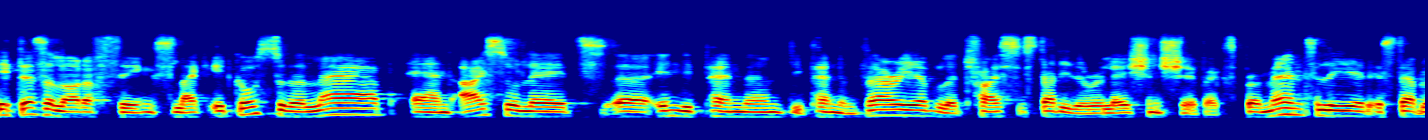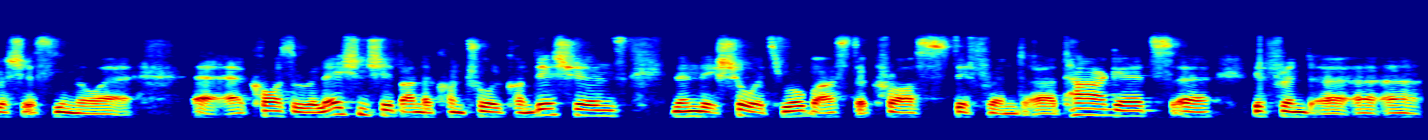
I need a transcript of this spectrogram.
it does a lot of things. Like it goes to the lab and isolates uh, independent dependent variable. It tries to study the relationship experimentally. It establishes you know a, a causal relationship under controlled conditions. Then they show it's robust across different uh, targets, uh, different uh, uh,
